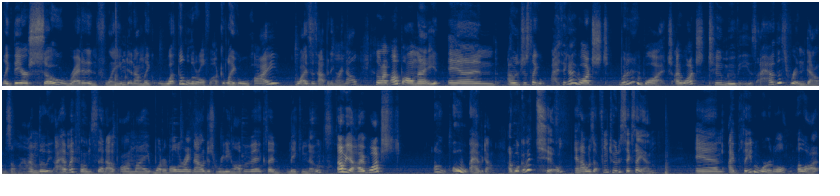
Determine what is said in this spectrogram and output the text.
Like they are so red and inflamed and i'm like what the literal fuck? Like why why is this happening right now? So i'm up all night and i was just like i think i watched what did i watch? I watched two movies. I have this written down somewhere. I'm literally i have my phone set up on my water bottle right now just reading off of it because i'm making notes. Oh yeah i watched oh oh i have it down. I woke up at 2 and i was up from 2 to 6 a.m and i played wordle a lot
